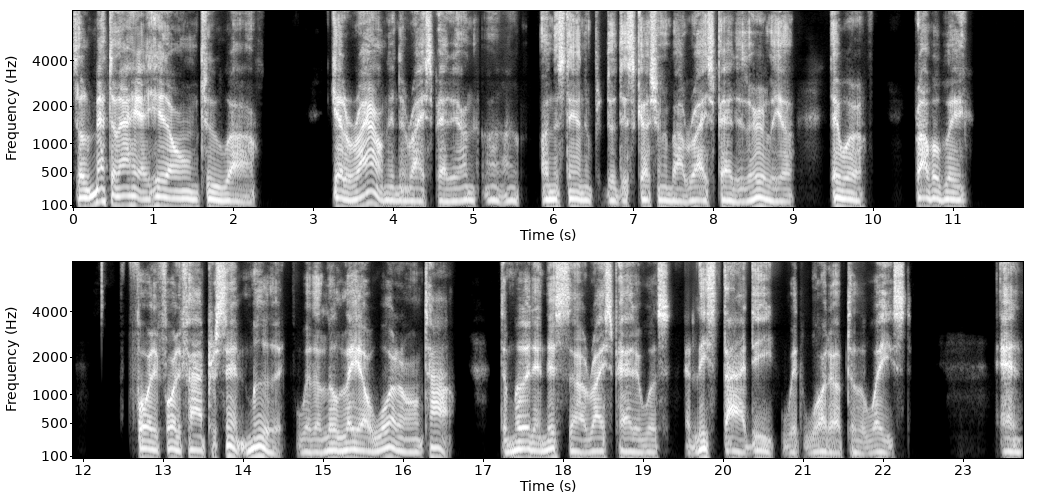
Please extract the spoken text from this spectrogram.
So the method I had hit on to uh, get around in the rice paddy, un- uh, understand the, the discussion about rice paddies earlier, there were probably 40, 45% mud with a little layer of water on top. The mud in this uh, rice paddy was at least thigh deep with water up to the waist. And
